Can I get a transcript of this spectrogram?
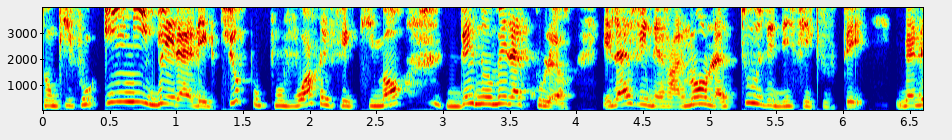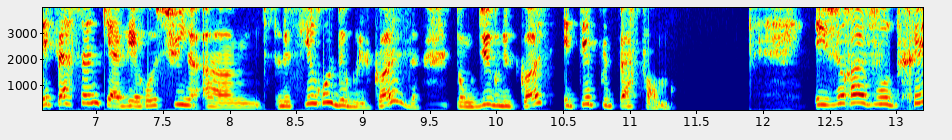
Donc, il faut inhiber la lecture pour pouvoir effectivement dénommer la couleur. Et là, généralement, on a tous des difficultés. Mais les personnes qui avaient reçu le sirop de glucose, donc du glucose, étaient plus performants. Et je rajouterai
